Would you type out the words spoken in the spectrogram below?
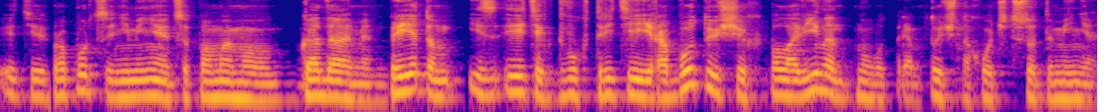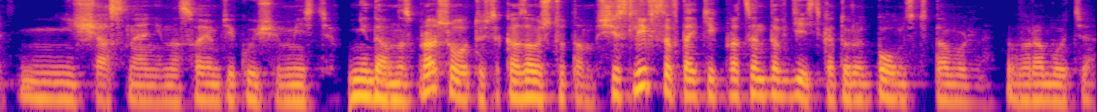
эти пропорции не меняются, по-моему, годами. При этом из этих двух третей работающих половина, ну вот прям точно хочет что-то менять. Несчастные они на своем текущем месте. Недавно спрашивал, то есть оказалось, что там счастливцев таких процентов 10, которые полностью довольны в работе.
